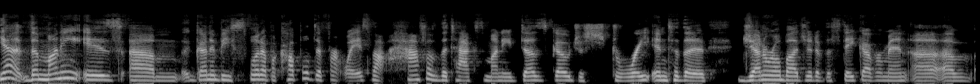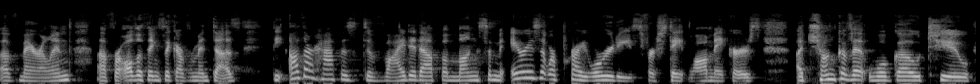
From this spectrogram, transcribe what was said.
Yeah, the money is um, going to be split up a couple different ways. About half of the tax money does go just straight into the general budget of the state government uh, of, of Maryland uh, for all the things the government does. The other half is divided up among some areas that were priorities for state lawmakers. A chunk of it will go to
